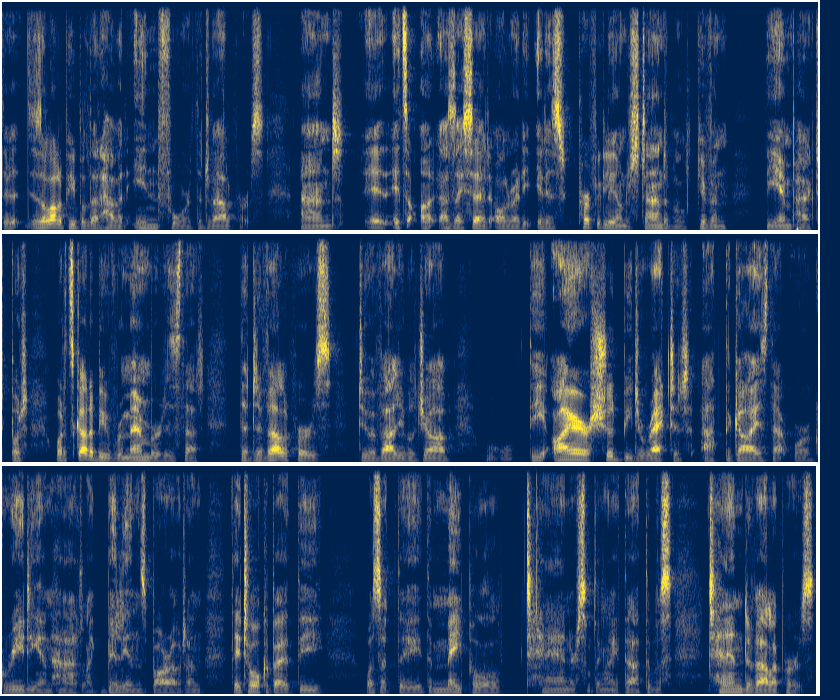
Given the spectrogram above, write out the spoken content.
there, there's a lot of people that have it in for the developers, and it, it's uh, as I said already, it is perfectly understandable given the impact. But what it's got to be remembered is that the developers do a valuable job. The ire should be directed at the guys that were greedy and had like billions borrowed, and they talk about the was it the the Maple ten or something like that. There was ten developers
